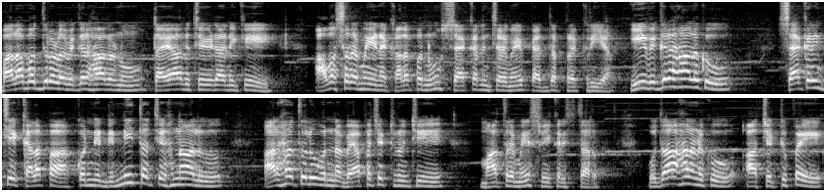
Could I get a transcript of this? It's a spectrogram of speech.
బలభద్రుల విగ్రహాలను తయారు చేయడానికి అవసరమైన కలపను సేకరించడమే పెద్ద ప్రక్రియ. ఈ విగ్రహాలకు సేకరించే కలప కొన్ని నిర్ణీత చిహ్నాలు అర్హతలు ఉన్న వేప చెట్టు నుంచి మాత్రమే స్వీకరిస్తారు. ఉదాహరణకు ఆ చెట్టుపై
